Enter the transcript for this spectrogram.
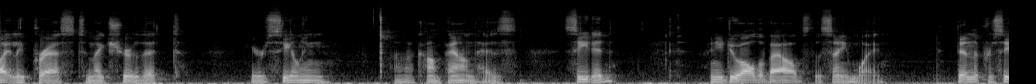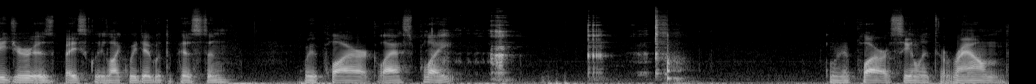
lightly press to make sure that your sealing uh, compound has seated and you do all the valves the same way. Then the procedure is basically like we did with the piston. We apply our glass plate. We apply our sealant around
